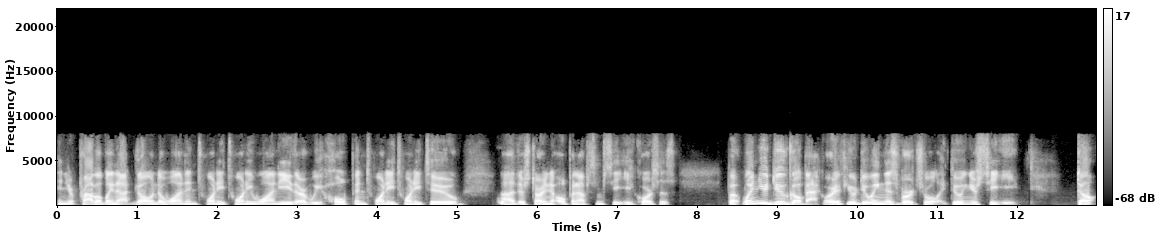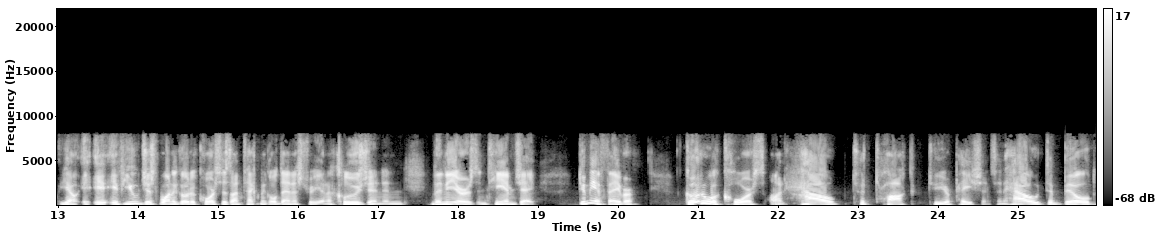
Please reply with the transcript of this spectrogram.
and you're probably not going to one in 2021 either. We hope in 2022 uh, they're starting to open up some CE courses. But when you do go back, or if you're doing this virtually, doing your CE, don't you know if you just want to go to courses on technical dentistry and occlusion and veneers and TMJ, do me a favor, go to a course on how to talk to your patients and how to build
